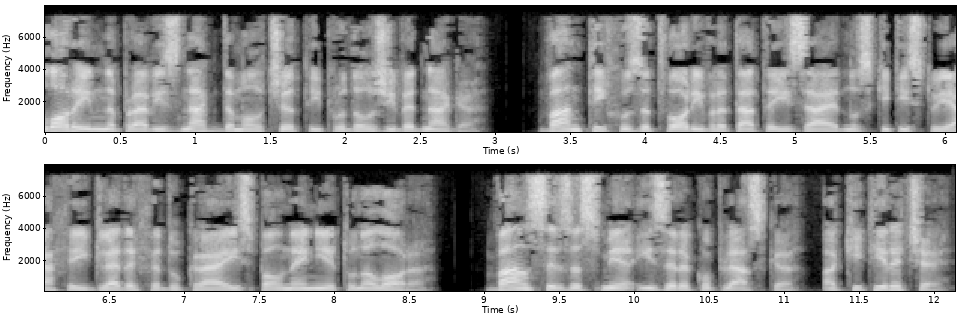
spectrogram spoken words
Лора им направи знак да мълчат и продължи веднага. Ван тихо затвори вратата и заедно с Кити стояха и гледаха до края изпълнението на Лора. Ван се засмя и за ръкопляска, а Кити рече.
